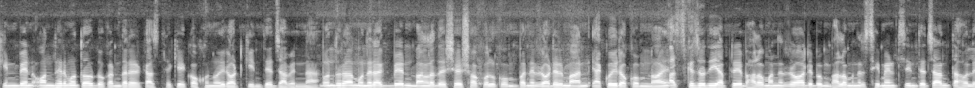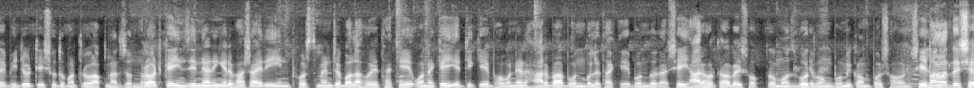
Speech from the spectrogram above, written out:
কিনবেন। অন্ধের মতো দোকানদারের কাছ থেকে কখনোই রড কিনতে যাবেন না। বন্ধুরা, মনে রাখবেন, বাংলাদেশে সকল কোম্পানির রডের মান একই রকম নয়। আজকে যদি আপনি ভালো মানের রড এবং ভালো মানের সিমেন্ট চিনতে চান, তাহলে ভিডিওটি শুধুমাত্র আপনার জন্য। রডকে ইঞ্জিনিয়ারিং এর ভাষায় রিইনফোর্সমেন্ট বলা হয়ে থাকে। অনেকেই এটিকে ভবনের হার বা বোন বলে থাকে। বন্ধুরা, সেই হার হতে হবে শক্ত, মজবুত এবং ভূমিকম্প সহনশীল। বাংলাদেশে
